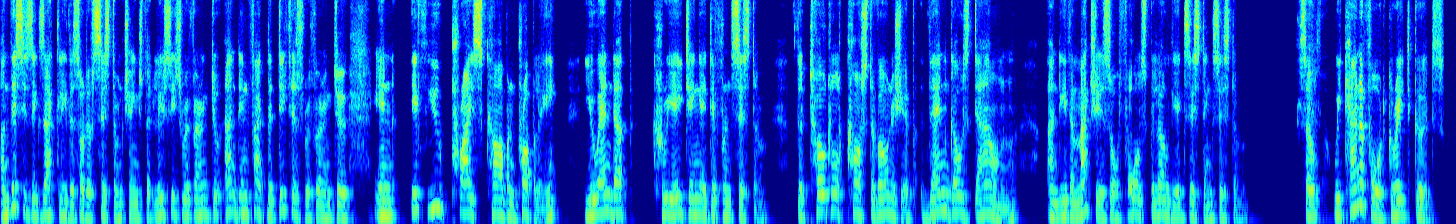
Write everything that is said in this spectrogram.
And this is exactly the sort of system change that Lucy's referring to, and in fact that Dieter's referring to. In if you price carbon properly, you end up creating a different system. The total cost of ownership then goes down and either matches or falls below the existing system. So we can afford great goods.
